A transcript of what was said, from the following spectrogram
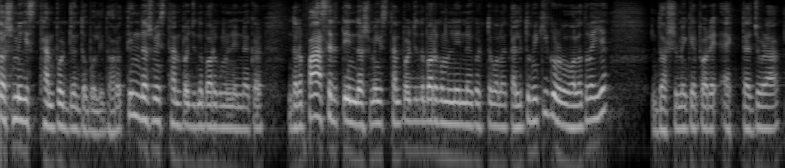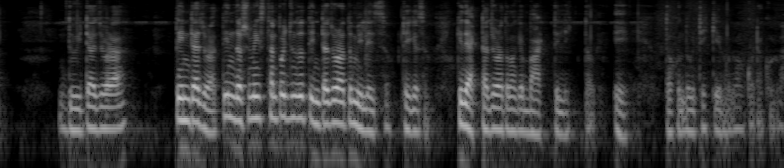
দশমিক স্থান পর্যন্ত বলি, ধরো তিন দশমিক স্থান পর্যন্ত বর্গমূল নির্ণয় করো, ধরো পাঁচের তিন দশমিক স্থান পর্যন্ত বর্গমূল নির্ণয় করতে বলো, তাহলে তুমি কি করবে বলো তো ভাইয়া? দশমিকের পরে একটা জোড়া, দুইটা জোড়া, তিনটা জোড়া, তিন দশমিক স্থান পর্যন্ত তিনটা জোড়া তো মিলেইছো, ঠিক আছে? কিন্তু একটা জোড়া তোমাকে বাড়তে লিখতে হবে, এ, তখন তুমি ঠিক এইভাবে অঙ্কটা করবা,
